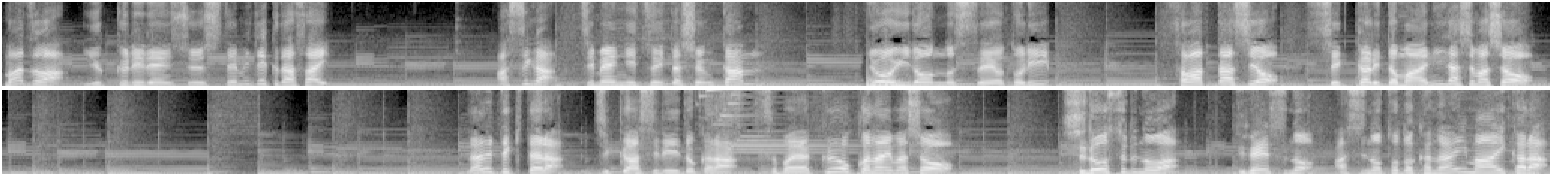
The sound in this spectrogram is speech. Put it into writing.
まずはゆっくり練習してみてください。足が地面についた瞬間用意ドンの姿勢をとり触った足をしっかりと前に出しましょう。慣れてきたら軸足リードから素早く行いましょう。指導するのはディフェンスの足の届かない間合いから。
